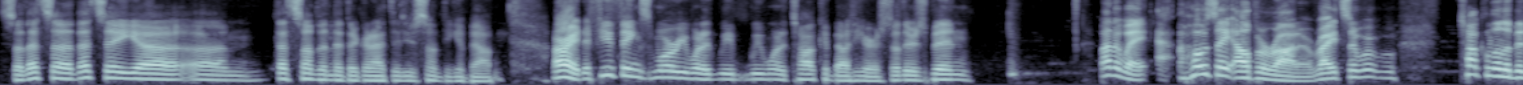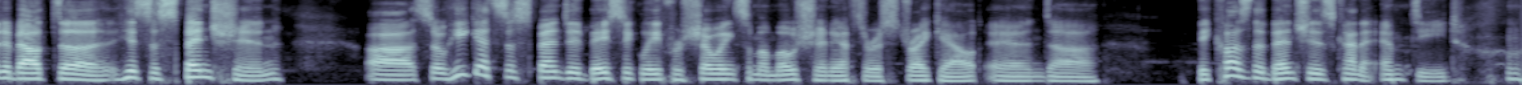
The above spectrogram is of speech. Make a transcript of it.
So that's a that's a uh, um, that's something that they're going to have to do something about. All right, a few things more we want to we, we want to talk about here. So there's been, by the way, Jose Alvarado, right? So we're, we'll talk a little bit about uh, his suspension. Uh, so he gets suspended basically for showing some emotion after a strikeout, and uh, because the bench is kind of emptied,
